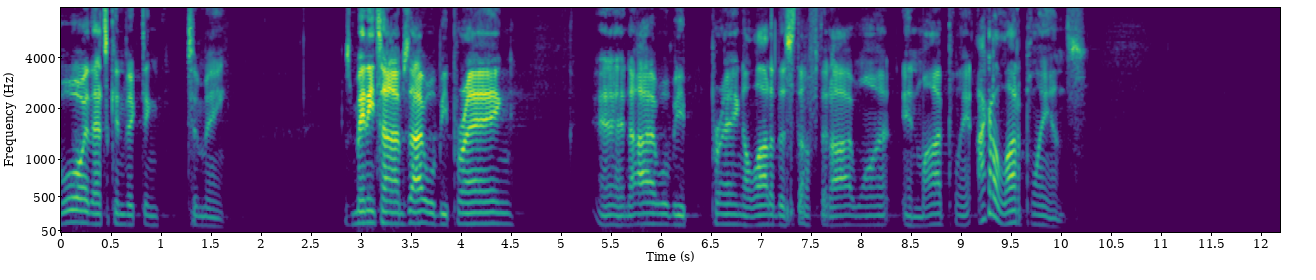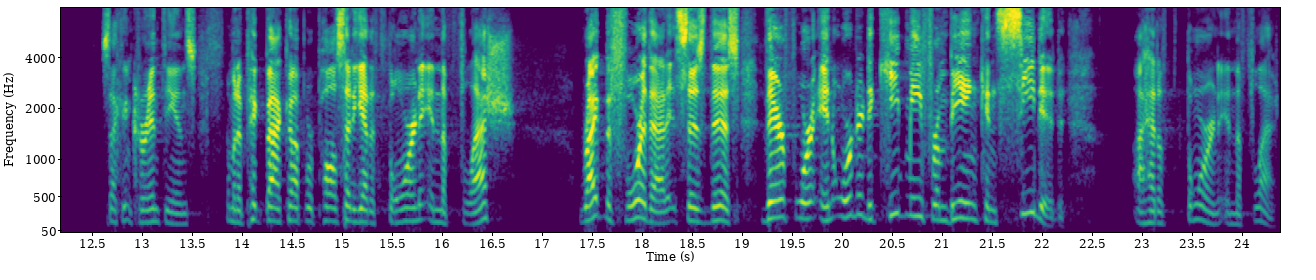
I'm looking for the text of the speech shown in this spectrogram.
Boy, that's convicting to me. Because many times I will be praying and I will be praying a lot of the stuff that I want in my plan. I got a lot of plans. Second Corinthians, I'm going to pick back up where Paul said he had a thorn in the flesh. Right before that, it says this Therefore, in order to keep me from being conceited, I had a thorn in the flesh.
